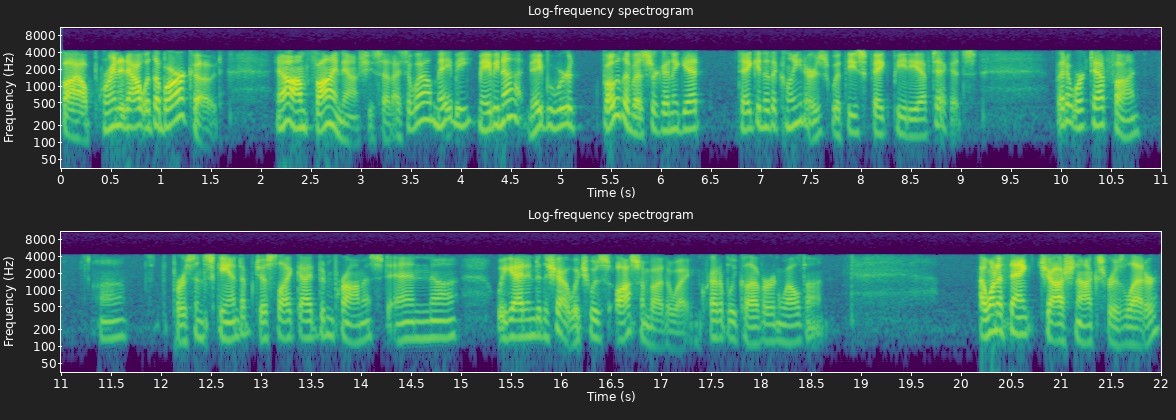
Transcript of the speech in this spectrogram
file printed out with a barcode. No, I'm fine now, she said. I said, Well, maybe, maybe not. Maybe we're both of us are going to get taken to the cleaners with these fake PDF tickets. But it worked out fine. Uh, the person scanned them just like I'd been promised, and uh, we got into the show, which was awesome, by the way. Incredibly clever and well done. I want to thank Josh Knox for his letter.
